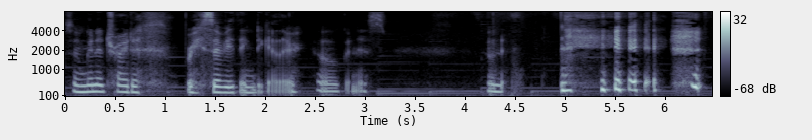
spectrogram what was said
So I'm going to try to brace everything together. Oh goodness. Oh no.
